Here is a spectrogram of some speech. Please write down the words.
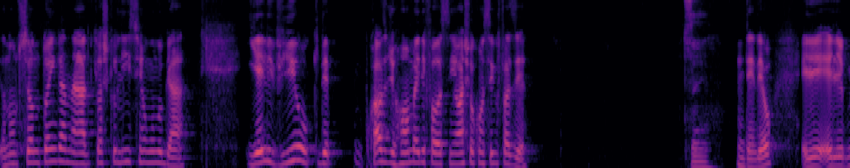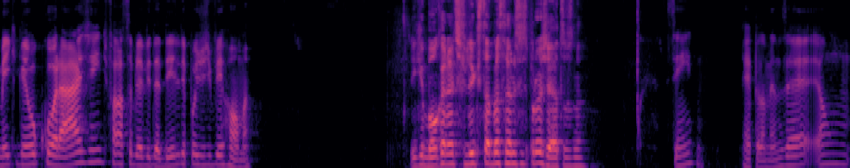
eu não se eu não estou enganado, porque eu acho que eu li isso em algum lugar. E ele viu que de- por causa de Roma ele falou assim, eu acho que eu consigo fazer. Sim. Entendeu? Ele, ele meio que ganhou coragem de falar sobre a vida dele depois de ver Roma. E que bom que a Netflix tá abraçando esses projetos, né? Sim, é, pelo menos é, é um-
